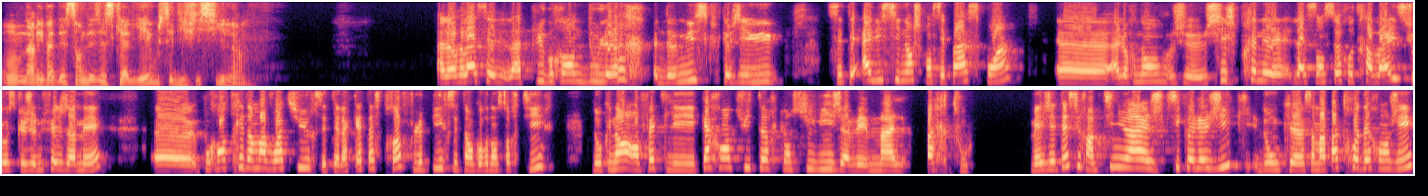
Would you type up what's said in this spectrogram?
on arrive à descendre les escaliers ou c'est difficile? Alors là, c'est la plus grande douleur de muscle que j'ai eue c'était hallucinant, je pensais pas à ce point. Euh, alors non, je, je, prenais l'ascenseur au travail, chose que je ne fais jamais. Euh, pour rentrer dans ma voiture, c'était la catastrophe. Le pire, c'était encore d'en sortir. Donc non, en fait, les 48 heures qui ont suivi, j'avais mal partout. Mais j'étais sur un petit nuage psychologique, donc euh, ça m'a pas trop dérangé.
